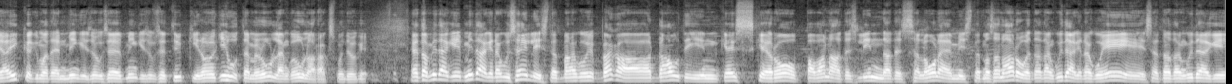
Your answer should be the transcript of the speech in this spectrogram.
ja ikkagi ma teen mingisuguse, mingisuguse tüki, no kihutamine on hullem kui õunaraks muidugi. et on midagi, midagi nagu sellist, et ma nagu väga naudin Kesk-Euroopa vanades linnades seal olemist, et ma saan aru, et nad on kuidagi nagu ees, et nad on kuidagi,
